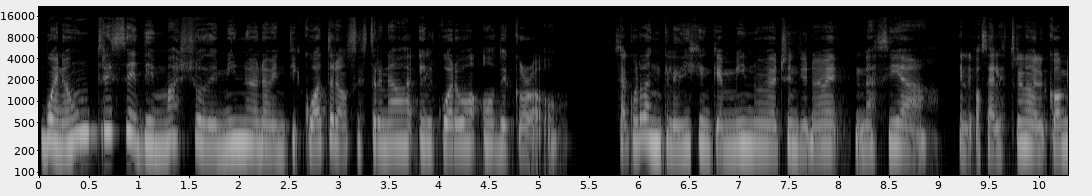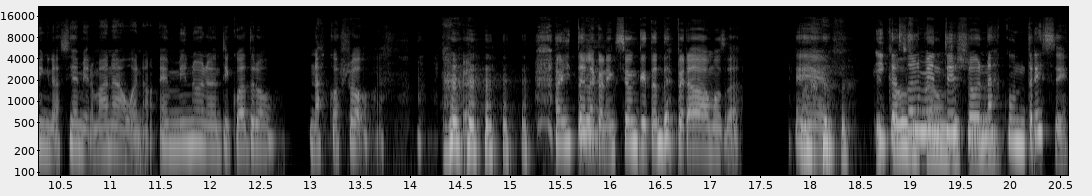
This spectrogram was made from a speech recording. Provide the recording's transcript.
Bueno, un 13 de mayo de 1994 se estrenaba El Cuervo o The Crow. ¿Se acuerdan que le dije que en 1989 nacía, el- o sea, el estreno del cómic nacía mi hermana? Bueno, en 1994 nazco yo. Ahí está la conexión que tanto esperábamos. eh. Y casualmente yo nazco un 13,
